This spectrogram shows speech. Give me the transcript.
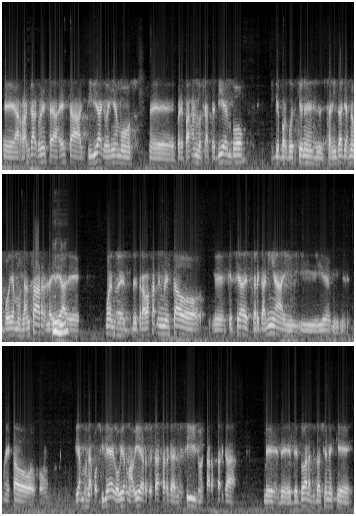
eh, arrancar con esta, esta actividad que veníamos eh, preparando ya hace tiempo y que por cuestiones sanitarias no podíamos lanzar. La idea de bueno, de, trabajar en un estado que sea de cercanía y, un estado con, digamos, la posibilidad de gobierno abierto, estar cerca del vecino, estar cerca de, todas las situaciones que,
